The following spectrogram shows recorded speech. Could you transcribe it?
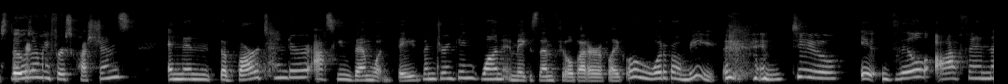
So those Okay. are my first questions and then the bartender asking them what they've been drinking one it makes them feel better of like oh what about me and two it they'll often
